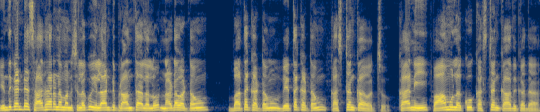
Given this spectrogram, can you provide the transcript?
ఎందుకంటే సాధారణ మనుషులకు ఇలాంటి ప్రాంతాలలో నడవటం బతకటం వెతకటం కష్టం కావచ్చు. కానీ పాములకు కష్టం కాదు కదా.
